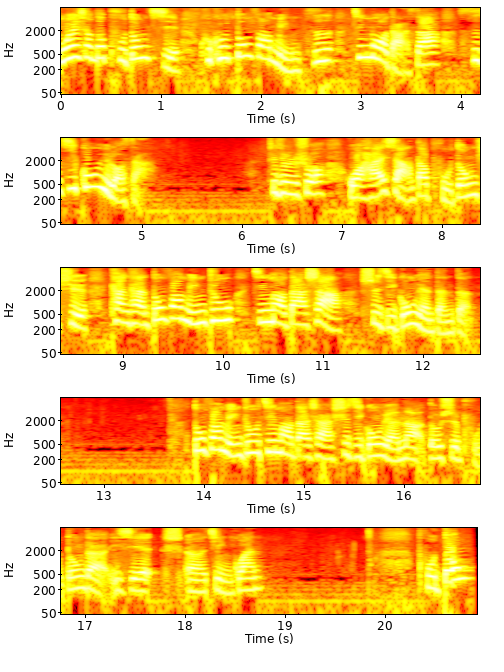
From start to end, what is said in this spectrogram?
我也想到浦东去看看东方明珠、金茂大厦、世纪公园了啥。”这就是说，我还想到浦东去看看东方明珠、金茂大厦、世纪公园等等。东方明珠、金茂大厦、世纪公园呢，都是浦东的一些呃景观。浦东，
